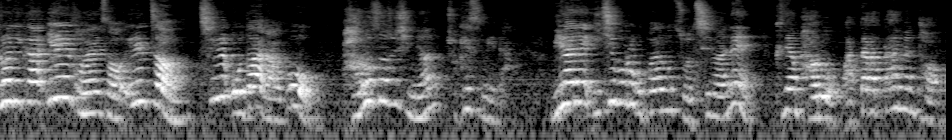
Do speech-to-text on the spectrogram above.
그러니까 1 더해서 1.75다라고 바로 써주시면 좋겠습니다. 위아래 20으로 곱하는 것도 좋지만 은 그냥 바로 왔다 갔다 하면 더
